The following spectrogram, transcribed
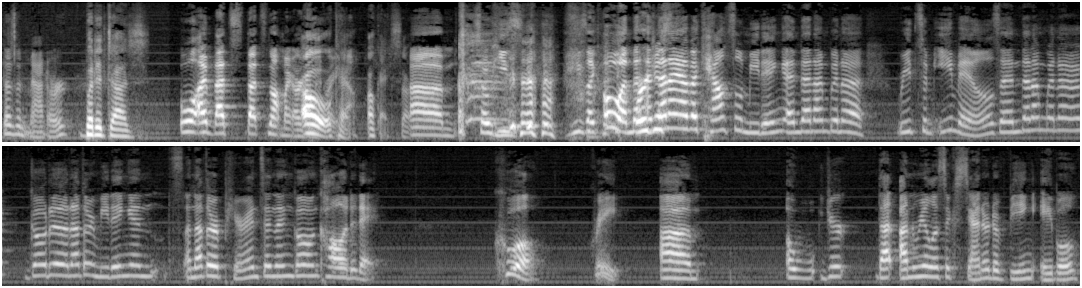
doesn't matter. But it does. Well, I, that's that's not my argument. Oh, right okay. now. Okay, sorry. Um, so he's he's like, oh, and, then, and then I have a council meeting, and then I'm gonna read some emails, and then I'm gonna go to another meeting and another appearance, and then go and call it a day. Cool, great. Um, a you're that unrealistic standard of being able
